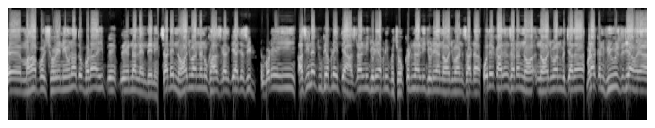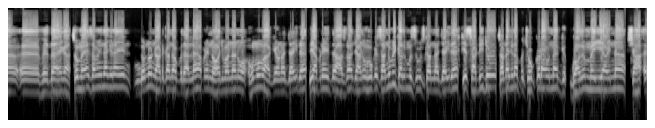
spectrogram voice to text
ਅਹ, ਮਹਾਪੁਰਸ਼ ਹੋਏ ਨੇ ਉਹਨਾਂ ਤੋਂ ਬੜਾ ਹੀ ਪ੍ਰੇ- ਪ੍ਰੇਰਨਾ ਲੈਂਦੇ ਨੇ। ਸਾਡੇ ਨੌਜਵਾਨਾਂ ਨੂੰ ਖਾਸ ਕਰਕੇ ਅੱਜ ਅਸੀਂ ਬੜੇ ਹੀ, ਅਸੀਂ ਨਾ ਕਿਉਂਕਿ ਆਪਣੇ ਇਤਿਹਾਸ ਨਾਲ ਨਹੀਂ ਜੁੜੇ, ਆਪਣੀ ਪਿਛੋਕੜ ਨਾਲ ਨਹੀਂ ਜੁੜਿਆ ਨੌਜਵਾਨ ਸਾਡਾ, ਉਹਦੇ ਕਾਰਨ ਸਾਡਾ ਨੌ- ਨੌਜਵਾਨ ਵਿਚਾਰਾ ਬੜਾ ਕਨਫਿਊਜ਼ਡ ਜਿਹਾ ਹੋਇਆ ਫਿਰਦਾ ਹੈਗਾ। ਸੋ ਮੈਂ ਸਮਝਦਾ ਜਿਹੜਾ ਇਹ ਦੋਨੋਂ ਨਾਟਕਾਂ ਦਾ ਉਪਰਾਲਾ ਹੈ, ਆਪਣੇ ਨੌਜਵਾਨਾਂ ਨੂੰ ਹੁਮਵਾ ਕੇ ਆਉਣਾ ਚਾਹੀਦਾ ਤੇ ਆਪਣੇ ਇਤਿਹਾਸ ਨਾਲ ਜਾਣੂ ਹੋ ਕੇ ਸਾਨੂੰ ਵੀ ਗਰਵ ਮਹਿਸੂਸ ਕਰਨਾ ਚਾਹੀਦਾ ਕਿ ਸਾਡੀ ਜੋ, ਸਾਡਾ ਜਿਹੜਾ ਪਿਛੋਕੜ ਹੈ ਉਹਨਾਂ ਗੌਰਵਮਈ ਆ, ਇਹਨਾਂ ਸ਼ਹਾ-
